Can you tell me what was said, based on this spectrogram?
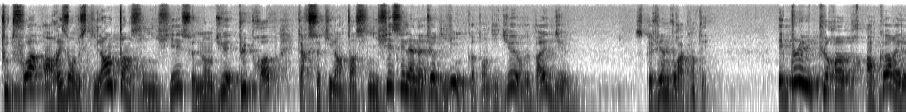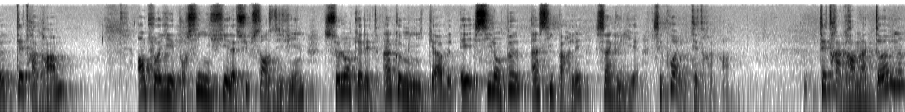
Toutefois, en raison de ce qu'il entend signifier, ce nom Dieu est plus propre, car ce qu'il entend signifier, c'est la nature divine. Quand on dit Dieu, on veut parler de Dieu. Ce que je viens de vous raconter. Et plus propre encore est le tétragramme, employée pour signifier la substance divine selon qu'elle est incommunicable et, si l'on peut ainsi parler, singulière. C'est quoi le tétragramme? Tétragrammaton,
